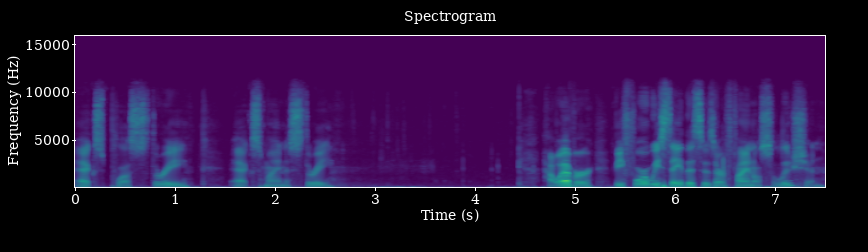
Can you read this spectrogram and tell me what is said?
x plus 3, x minus 3. However, before we say this is our final solution,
